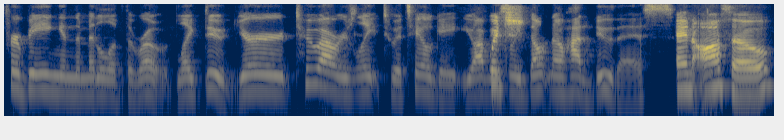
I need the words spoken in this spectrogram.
for being in the middle of the road. Like dude you're two hours late to a tailgate. You obviously which, don't know how to do this. And also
